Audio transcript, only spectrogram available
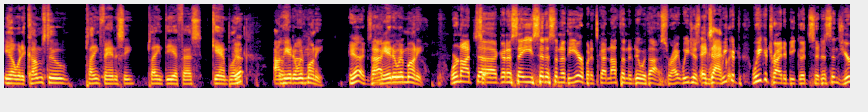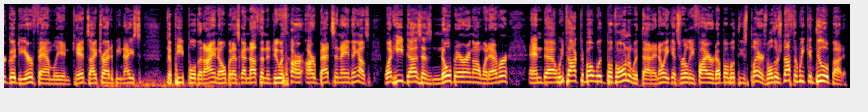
you know, when it comes to playing fantasy, playing DFS, gambling, Yeah. I'm here to win money. Yeah, exactly. I'm here to win money. We're not So- uh, going to say he's citizen of the year, but it's got nothing to do with us, right? We just Exactly. we could we could try to be good citizens. You're good to your family and kids. I try to be nice to people that I know, but it's got nothing to do with our, our bets and anything else. What he does has no bearing on whatever. And uh, we talked about with Bavona with that. I know he gets really fired up about these players. Well, there's nothing we can do about it.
